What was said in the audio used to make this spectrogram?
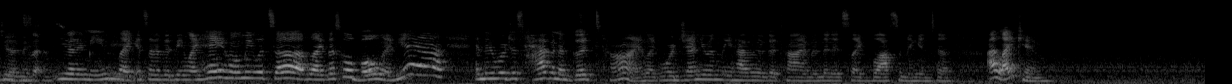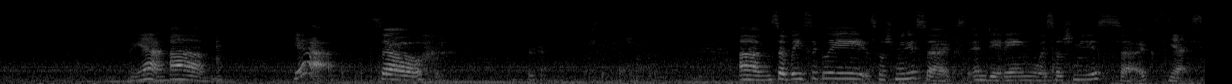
Yeah, Does makes that- sense. You know what I mean? Like instead of it being like, hey homie, what's up? Like let's go bowling, yeah. And then we're just having a good time. Like we're genuinely having a good time, and then it's like blossoming into, I like him. But yeah. Um, yeah. So. Um, so basically, social media sucks, and dating with social media sucks, Yes.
